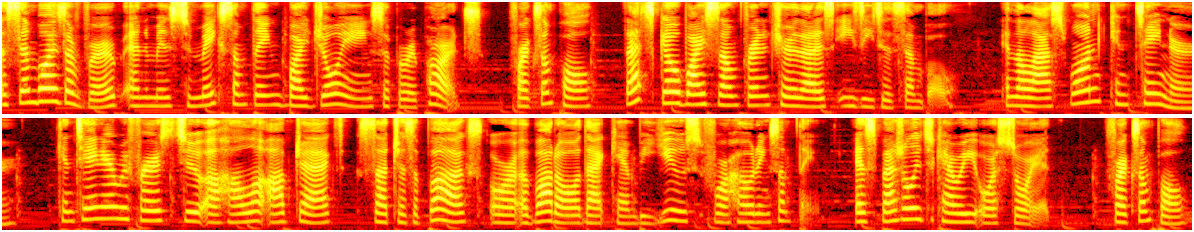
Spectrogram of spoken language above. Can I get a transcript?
Assemble is a verb and it means to make something by joining separate parts. For example, let's go buy some furniture that is easy to assemble. In the last one, container. Container refers to a hollow object such as a box or a bottle that can be used for holding something especially to carry or store it. For example,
